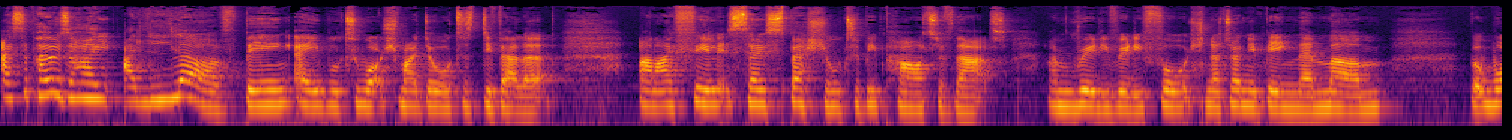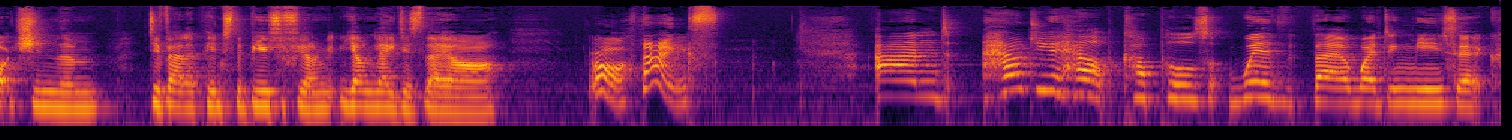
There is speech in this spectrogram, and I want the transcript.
I suppose I, I love being able to watch my daughters develop. And I feel it's so special to be part of that. I'm really, really fortunate, not only being their mum, but watching them develop into the beautiful young, young ladies they are. Oh, thanks. And how do you help couples with their wedding music?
